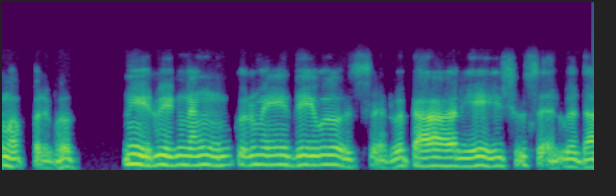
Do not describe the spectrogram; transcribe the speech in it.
प्रभ निर्विघ्नं कुरु मे देव सर्वकार्येषु सर्वदा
